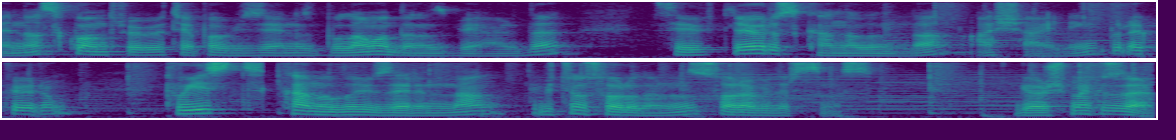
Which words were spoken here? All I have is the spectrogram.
ve nasıl contribute yapabileceğinizi bulamadığınız bir yerde Swiftliyoruz kanalında aşağıya link bırakıyorum. Twist kanalı üzerinden bütün sorularınızı sorabilirsiniz. Görüşmek üzere.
